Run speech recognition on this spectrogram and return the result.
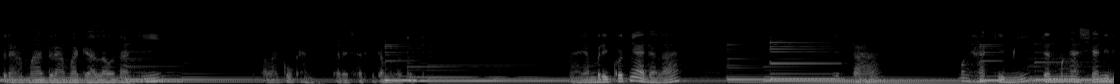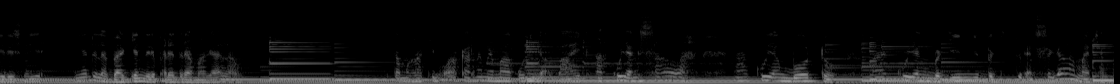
Drama-drama galau tadi kita lakukan pada saat kita menutup diri. Nah yang berikutnya adalah kita menghakimi dan mengasihani diri sendiri. Ini adalah bagian daripada drama galau. Kita menghakimi, wah karena memang aku ini nggak baik, aku yang salah, aku yang bodoh, aku yang begini, begitu, dan segala macam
